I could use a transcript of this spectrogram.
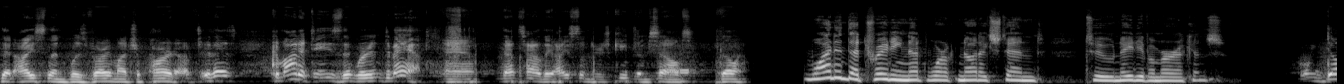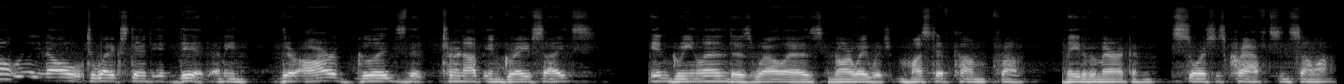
that Iceland was very much a part of. It has commodities that were in demand, and that's how the Icelanders keep themselves going. Why did that trading network not extend to Native Americans? We don't really know to what extent it did. I mean, there are goods that turn up in grave sites in Greenland as well as Norway, which must have come from Native American sources, crafts, and so on.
